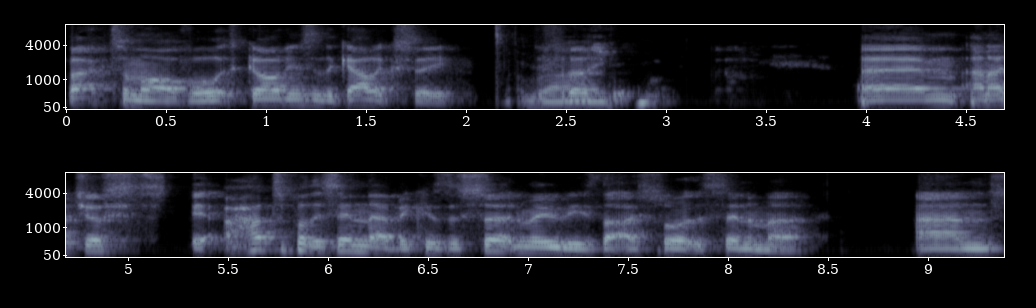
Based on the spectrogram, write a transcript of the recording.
back to Marvel. It's Guardians of the Galaxy. Right. Um, and I just it, I had to put this in there because there's certain movies that I saw at the cinema, and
